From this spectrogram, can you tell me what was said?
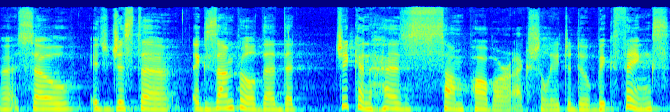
Uh, so it's just an example that the chicken has some power actually to do big things.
